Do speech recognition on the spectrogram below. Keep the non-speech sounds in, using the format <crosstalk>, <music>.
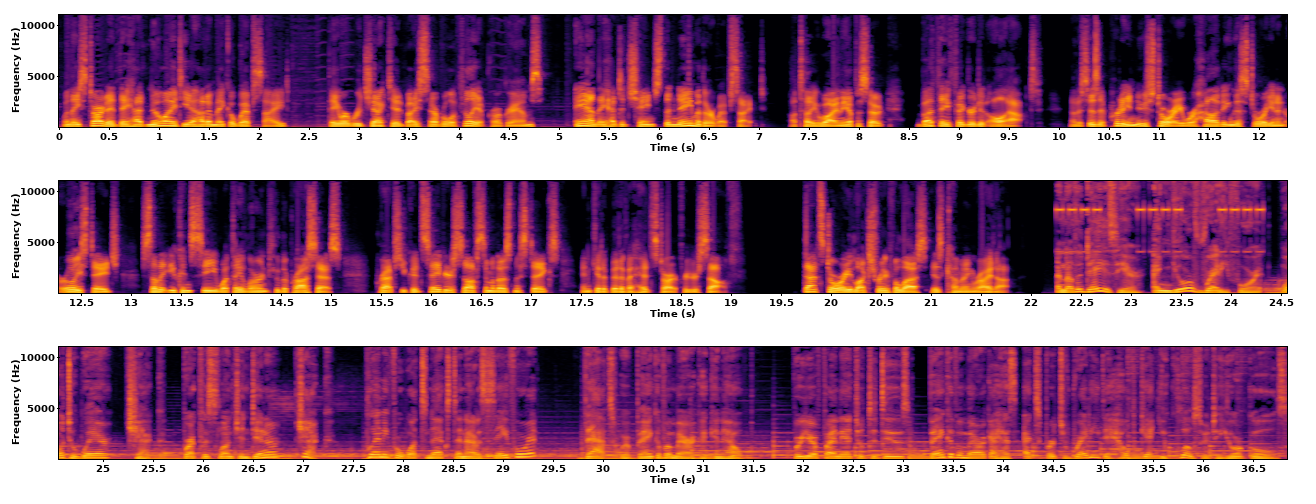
When they started, they had no idea how to make a website, they were rejected by several affiliate programs, and they had to change the name of their website. I'll tell you why in the episode, but they figured it all out. Now, this is a pretty new story. We're highlighting this story in an early stage so that you can see what they learned through the process. Perhaps you could save yourself some of those mistakes and get a bit of a head start for yourself. That story, Luxury for Less, is coming right up. Another day is here, and you're ready for it. What to wear? Check. Breakfast, lunch, and dinner? Check. Planning for what's next and how to save for it? That's where Bank of America can help. For your financial to dos, Bank of America has experts ready to help get you closer to your goals.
